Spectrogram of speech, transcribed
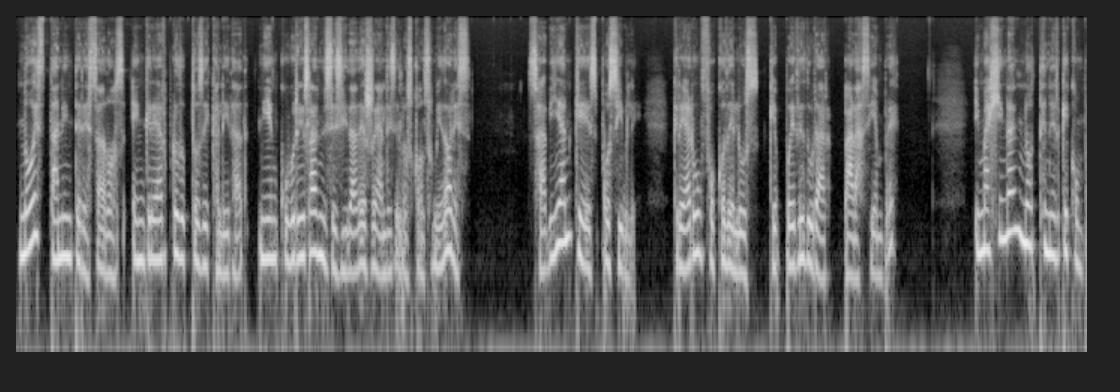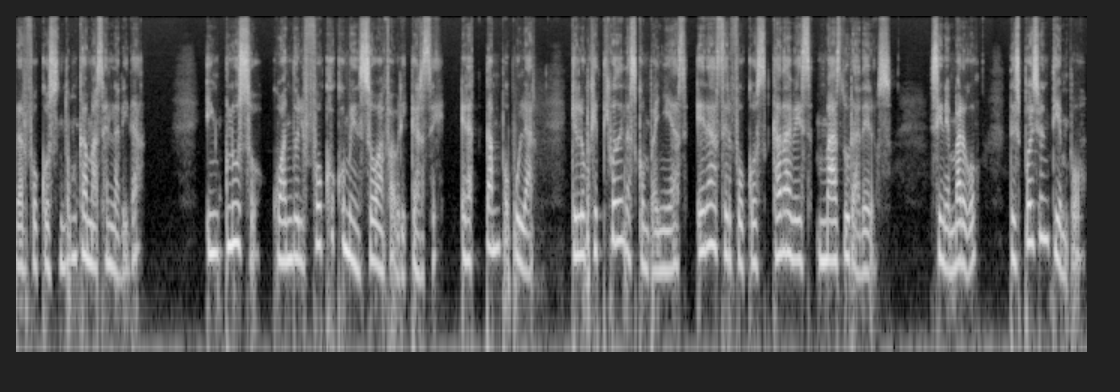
no están interesados en crear productos de calidad ni en cubrir las necesidades reales de los consumidores. ¿Sabían que es posible crear un foco de luz que puede durar para siempre? ¿Imaginan no tener que comprar focos nunca más en la vida? Incluso cuando el foco comenzó a fabricarse, era tan popular que el objetivo de las compañías era hacer focos cada vez más duraderos. Sin embargo, Después de un tiempo,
